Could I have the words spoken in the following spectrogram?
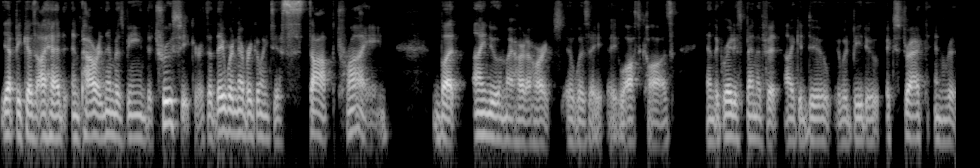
yet because I had empowered them as being the true seekers, that they were never going to stop trying. But I knew in my heart of hearts it was a, a lost cause, and the greatest benefit I could do it would be to extract and re-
